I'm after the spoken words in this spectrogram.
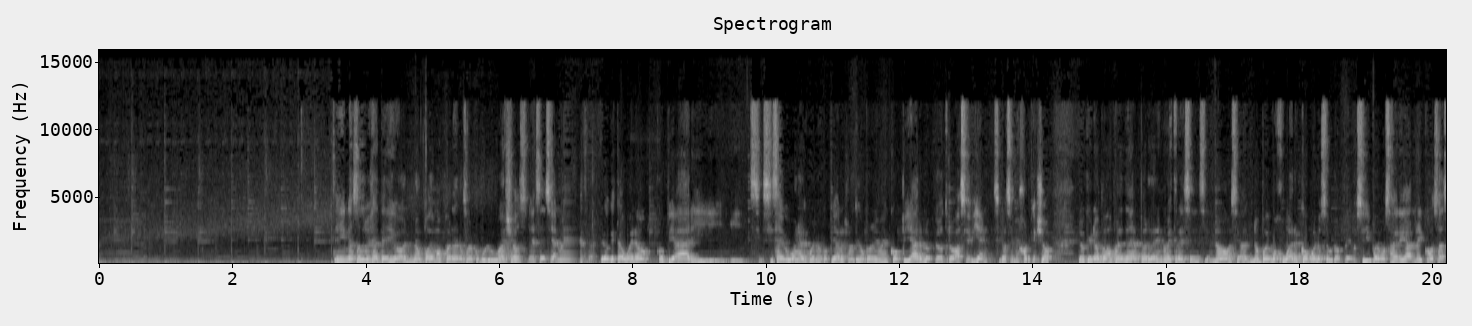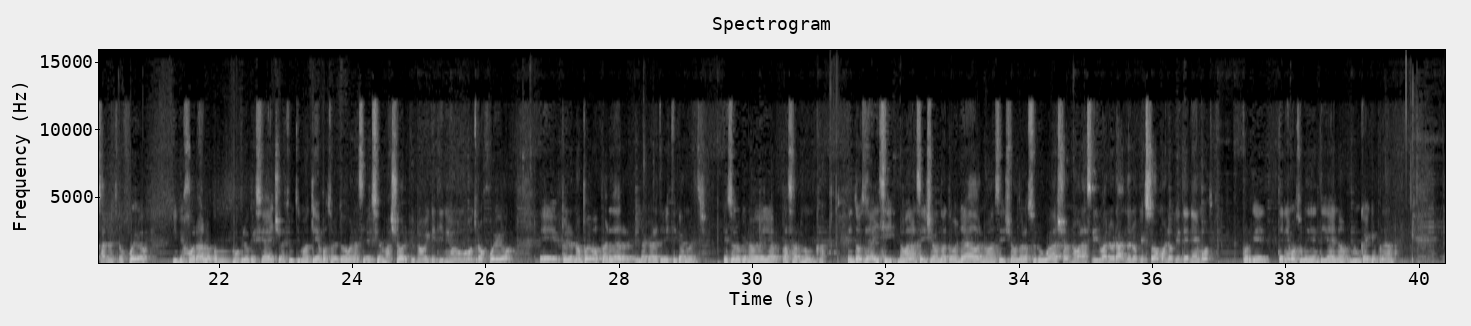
Sí, nosotros ya te digo, no podemos perder nosotros como uruguayos la esencia nuestra. Creo que está bueno copiar y, si, si, es algo bueno es bueno copiarlo. Yo no tengo problema en copiar lo que otro hace bien, si lo hace mejor que yo. Lo que no podemos perder, perder es nuestra esencia, ¿no? O sea, no podemos jugar como los europeos. Sí, podemos agregarle cosas a nuestro juego y mejorarlo como creo que se ha hecho en este último tiempo, sobre todo con la selección mayor, que uno ve que tiene otro juego, eh, pero no podemos perder la característica nuestra. Eso es lo que no debería pasar nunca. Entonces ahí sí, nos van a seguir llevando a todos lados, nos van a seguir llevando a los uruguayos, nos van a seguir valorando lo que somos, lo que tenemos, porque tenemos una identidad y no, nunca hay que perderla.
